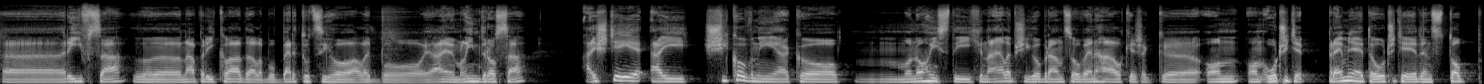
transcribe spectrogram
uh, Reevesa uh, napríklad, alebo Bertuciho, alebo ja neviem, Lindrosa. A ešte je aj šikovný ako mnohí z tých najlepších obrancov v NHL, že on, on určite, pre mňa je to určite jeden z top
